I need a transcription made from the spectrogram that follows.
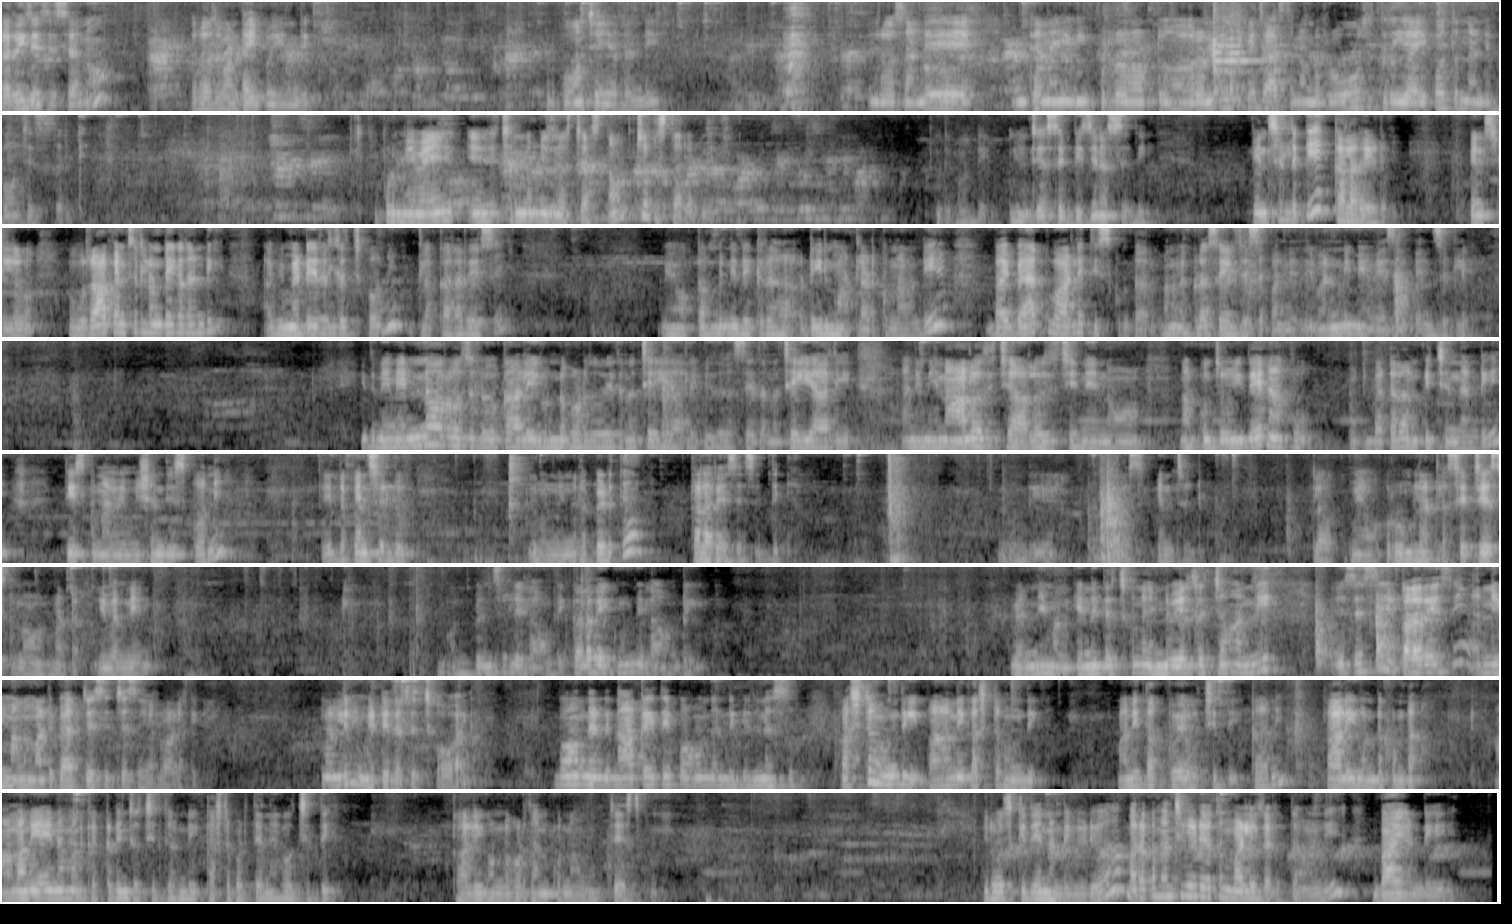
కర్రీ చేసేసాను. ఈరోజు వంట అయిపోయింది. ఇప్పుడు ఫోన్ చేయాలండి. ఈరోజు సండే ఇంకా ఇప్పుడు రెండింటికే చేస్తున్నాం. రోజు త్రీ అయిపోతుందండి ఫోన్ చేసేసరికి. ఇప్పుడు మేమేం చిన్న బిజినెస్ చేస్తాం చూపిస్తారండి. ఇదిగోండి మేము చేసే బిజినెస్ ఇది. పెన్సిళ్ళకి కలర్ వేయడం. పెన్సిల్. రా పెన్సిళ్ళు ఉంటాయి కదండి అవి మెటీరియల్ తెచ్చుకొని ఇట్లా కలర్ వేసి మేము కంపెనీ దగ్గర డీల్ మాట్లాడుకున్నామండి. బై బ్యాక్ వాళ్ళే తీసుకుంటారు. మనం ఎక్కడ సేల్ చేసే పని లేదు. ఇవన్నీ మేము వేసిన పెన్సిళ్ళే. ఇది నేను ఎన్నో రోజులు ఖాళీగా ఉండకూడదు ఏదైనా చేయాలి బిజినెస్ ఏదైనా చేయాలి అని నేను ఆలోచించి ఆలోచించి నేను నాకు కొంచెం ఇదే నాకు బెటర్ అనిపించిందండి. తీసుకున్నాం ఈ మిషన్ తీసుకొని. దీంట్లో పెన్సిళ్ళు ఇవన్నీ ఇందులో పెడితే కలర్ వేసేసిద్ది. పెన్సిల్. ఇట్లా మేము ఒక రూమ్లో అట్లా సెట్ చేసుకున్నాం అనమాట ఇవన్నీ. కొన్ని పెన్సిల్ ఇలా ఉంటాయి. కలర్ వేయకముందు ఇలా ఉంటాయి. ఇవన్నీ మనకి ఎన్ని తెచ్చుకున్నా ఎన్ని వేలు తెచ్చామో అన్నీ వేసేసి కలర్ వేసి అన్నీ మనం మళ్ళీ ప్యాక్ చేసి ఇచ్చేసేయాలి వాళ్ళకి. మళ్ళీ మెటీరియల్ తెచ్చుకోవాలి. బాగుందండి. నాకైతే బాగుందండి బిజినెస్. కష్టం ఉంది. బాగానే కష్టం ఉంది. మనీ తక్కువే వచ్చింది కానీ ఖాళీగా ఉండకుండా. ఆ మనీ అయినా మనకి ఎక్కడి నుంచి వచ్చిద్దండి? కష్టపడితేనే వచ్చిద్ది. ఖాళీగా ఉండకూడదు అనుకున్నాము చేసుకున్నాం. ఈరోజుకి ఇదేనండి వీడియో. మరొక మంచి వీడియోతో మళ్ళీ కలుద్దామండి. బాయ్ అండి.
